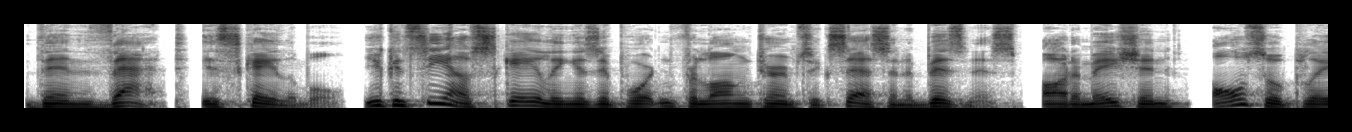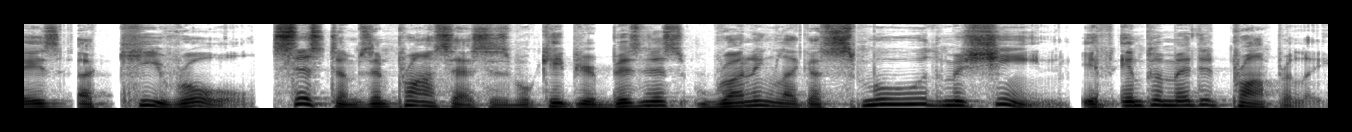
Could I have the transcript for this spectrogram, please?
then that is scalable. You can see how scaling is important for long term success in a business. Automation also plays a key role. Systems and processes will keep your business running like a smooth machine if implemented properly.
